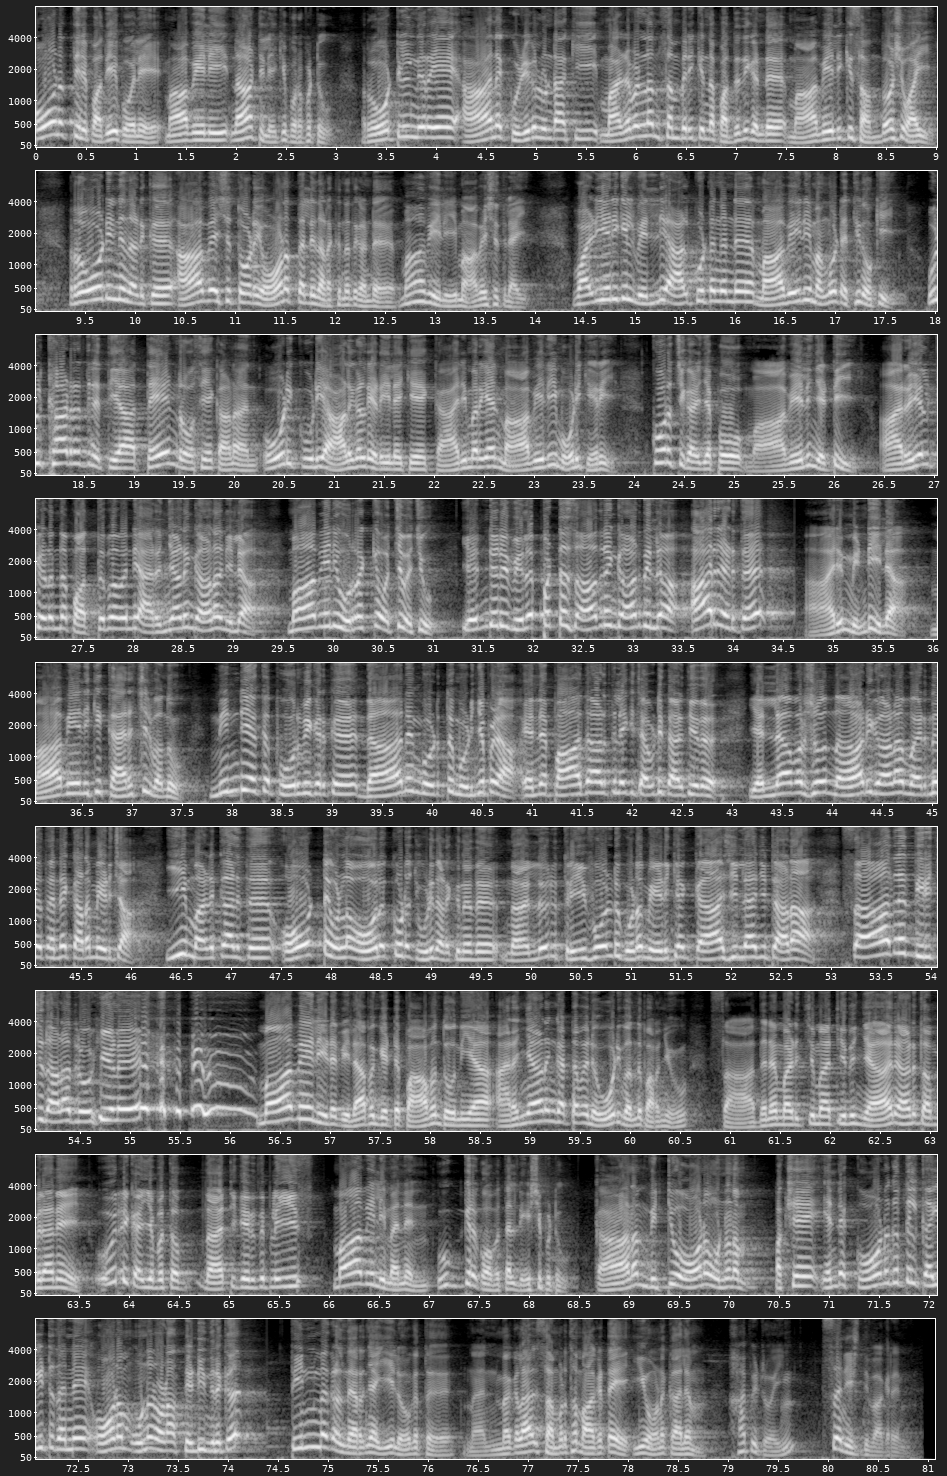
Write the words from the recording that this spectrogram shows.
ഓണത്തിന് പതിവ് പോലെ മാവേലി നാട്ടിലേക്ക് പുറപ്പെട്ടു. റോട്ടിൽ നിറയെ ആനക്കുഴികളുണ്ടാക്കി മഴവെള്ളം സംഭരിക്കുന്ന പദ്ധതി കണ്ട് മാവേലിക്ക് സന്തോഷമായി. റോഡിന് നടുക്ക് ആവേശത്തോടെ ഓണത്തല്ല് നടക്കുന്നത് കണ്ട് മാവേലിയും ആവേശത്തിലായി. വഴിയരികിൽ വലിയ ആൾക്കൂട്ടം കണ്ട് മാവേലിയും അങ്ങോട്ട് എത്തി നോക്കി. ഉദ്ഘാടനത്തിനെത്തിയ തേൻ റോസയെ കാണാൻ ഓടിക്കൂടിയ ആളുകളുടെ ഇടയിലേക്ക് കാര്യമറിയാൻ മാവേലിയും ഓടിക്കേറി. കുറച്ചു കഴിഞ്ഞപ്പോ മാവേലി ഞെട്ടി. അരയിൽ കിടന്ന പത്ത് പവന്റെ അരഞ്ഞാണും കാണാനില്ല. മാവേലി ഉറക്കെ ഒച്ച വെച്ചു. എന്റെ ഒരു വിലപ്പെട്ട സാധനം കാണുന്നില്ല. ആരുടെ അടുത്ത്? ആരും മിണ്ടിയില്ല. മാവേലിക്ക് കരച്ചിൽ വന്നു. നിന്റെയൊക്കെ പൂർവികർക്ക് ദാനം കൊടുത്തു മുടിഞ്ഞപ്പോഴാ എന്നെ പാതാളത്തിലേക്ക് ചവിട്ടി താഴ്ത്തിയത്. എല്ലാ വർഷവും നാട് കാണാൻ വരുന്നത് തന്നെ കടം മേടിച്ച. ഈ മഴക്കാലത്ത് ഓട്ടയുള്ള ഓലക്കൂടെ ചൂടി നടക്കുന്നത് നല്ലൊരു ത്രീ ഫോൾഡ് കൂടെ മേടിക്കാൻ കാശില്ലാഞ്ഞിട്ടാടാ. സാധനം തിരിച്ചു താടാ ദ്രോഹികളെ. മാവേലിയുടെ വിലാപം കേട്ട് പാവം തോന്നിയ അരഞ്ഞാണം കട്ടവൻ ഓടി വന്ന് പറഞ്ഞു സാധനം അടിച്ചു മാറ്റിയത് ഞാനാണ് തമ്പുരാനെ. ഒരു കയ്യബദ്ധം നാറ്റിക്കരുത് പ്ലീസ് മാവേലി മന്നൻ ഉഗ്രകോപത്താൽ ദേഷ്യപ്പെട്ടു. കാണം വിറ്റു ഓണം ഉണ്ണണം. പക്ഷേ എന്റെ കോണകത്തിൽ കൈയിട്ട് തന്നെ ഓണം ഉണ്ണണോടാ തെണ്ടി നിനക്ക്? തിന്മകൾ നിറഞ്ഞ ഈ ലോകത്ത് നന്മകളാൽ സമൃദ്ധമാകട്ടെ ഈ ഓണക്കാലം. Happy drawing Saneesh Divakaran.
